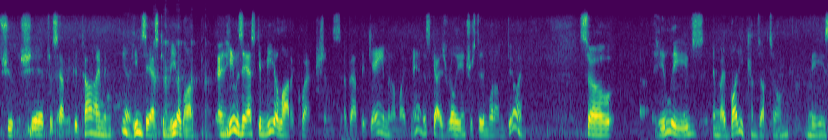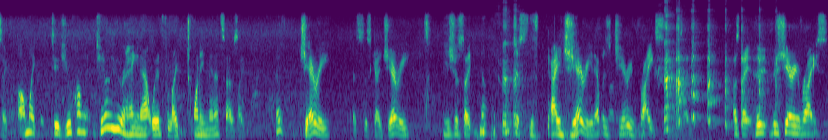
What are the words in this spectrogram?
shooting shit, just having a good time. And, you know, he was asking me a lot and he was asking me a lot of questions about the game. And I'm like, man, this guy's really interested in what I'm doing. So, he leaves, and my buddy comes up to him. Me, he's like, "Oh my, dude, you hung? Do you know who you were hanging out with for like 20 minutes?" I was like, "That's Jerry. That's this guy Jerry." He's just like, "No, just this guy Jerry. That was Jerry Rice." I was like, I was like Who, "Who's Jerry Rice?"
